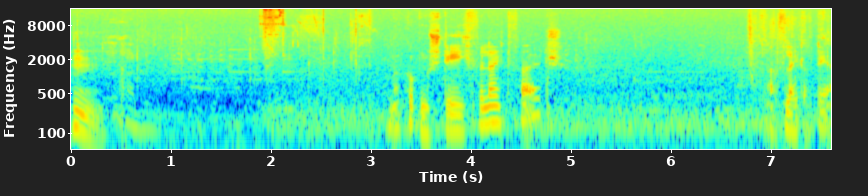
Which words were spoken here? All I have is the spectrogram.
Hm. Mal gucken, stehe ich vielleicht falsch? Ach, vielleicht auf der.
